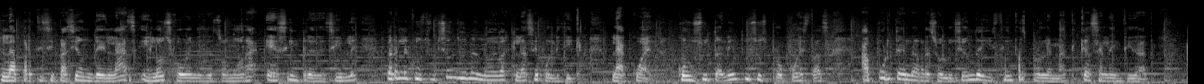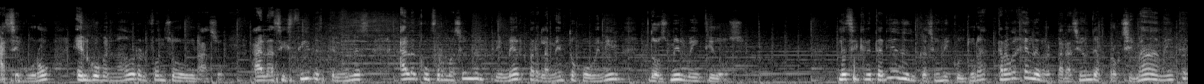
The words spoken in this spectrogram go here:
La participación de las y los jóvenes de Sonora es impredecible para la construcción de una nueva clase política, la cual, con su talento y sus propuestas, aporta en la resolución de distintas problemáticas en la entidad, aseguró el gobernador Alfonso Durazo al asistir este lunes a la conformación del primer Parlamento Juvenil 2022. La Secretaría de Educación y Cultura trabaja en la reparación de aproximadamente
